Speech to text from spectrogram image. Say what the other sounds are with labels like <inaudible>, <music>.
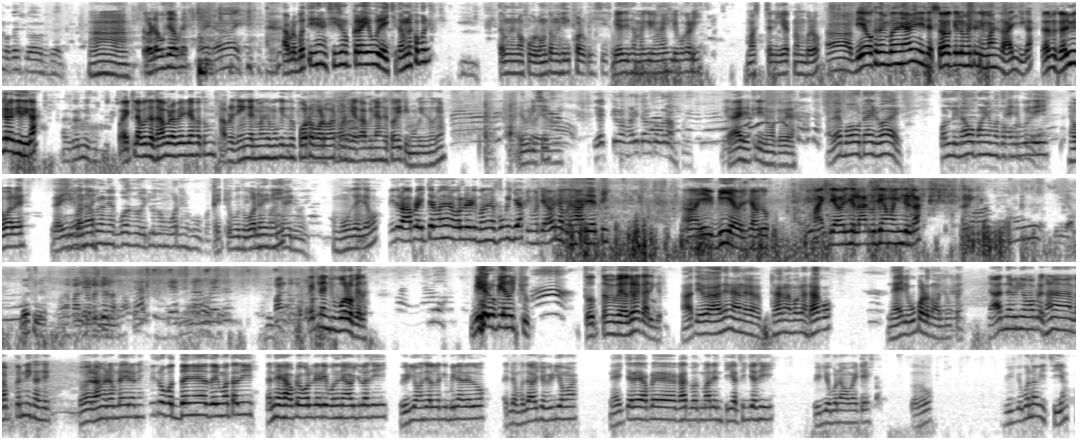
Number કઈસલો આવેલું છે. હા. કડાવું છે આપણે? આપણે બધી છે ને સીસોપ કરાય એવું રહે છે. તમને ખબર છે? તમને ન ખબર હું તમને શીખવાડું પછી બે દિવસ મેગડી માછલી પકડી. મસ્તની એક નંબર હો. હા. બે વખત અમે બધાને આવી ને એટલે સો કિલોમીટરની માથે તો હાલી કા? રાજભાઈ ગરમી કરાવી દીધી કા? ગરમી થઈ એટલા બધા ધાબળા પહેરી રાખો તો હું આપણે ઝીંગાની માથે મૂકી દીધો ફોટો પાડવા હાટ માટે કાપી નાખે તોયથી મૂકી દીધો કેમ? એવડી છે. એક કિલો સાડી ત્રણસો ગ્રામ ટાયર એટલી ન કહેવાય. અરે બહુ ટાઈટ ભાઈ પલ્લી નવો પાણીમાં તો સવારે જઈ બંધ દાબરાને એક એટલું તો હું હું એટલું બધું વઢાય નહીં. હું જઈ જાઉં. મિત્રો આપણે ઈચ્છામાં છે ને ઓલરેડી બંધને પૂગી ગયા. મોટી આવે ને આપણે સાંજે હતી. હા એવી બી આવેલી છે આમ તો. માછલી આવેલી છે લાટ બધી આમાં ઇન્દ્રકા. ઘણી બધી. કેટલા છું બોલો પેલા? બે રૂપિયાનું જ છું. તો તમે ભાઈ અઘરા કારીગર. હા તે આ છે ને આને ઢાંકણા બકણા ઢાંકો. ને એલી ઉપાડો તમારી દુકાન. આજના વિડીયોમાં આપણે ઘણા લપ કરી નાખ્યા છે. તો હવે રામે રામ ડાયરા ને મિત્રો બધાને જય માતાજી. અને આપણે ઓલરેડી બધાને આવી ગયેલા છીએ. વિડીયોમાં સેલ લગી બિના રહેજો. એટલે મજા આવશે વિડીયોમાં. ને અત્યારે આપણે ઘાત બાત મારીને તૈયાર થઈ ગયા છીએ વીડિયો બનાવવા માટે. તો જો વીડિયો બનાવી જ છીએ એમ.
